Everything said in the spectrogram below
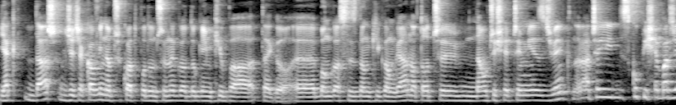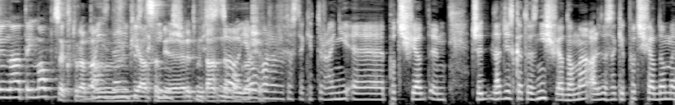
jak dasz dzieciakowi na przykład podłączonego do GameCube'a tego e, bongosy z Donkey Konga, no to czy nauczy się czym jest dźwięk? No raczej skupi się bardziej na tej małpce, która no tam wbija sobie rytm ta, na bongosie. Ja uważam, że to jest takie trochę nie, e, podświadome, czy dla dziecka to jest nieświadome, ale to jest takie podświadome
